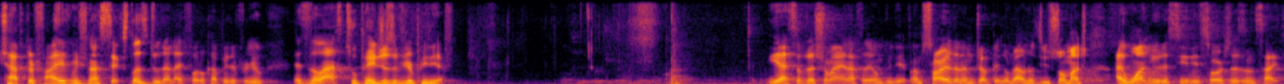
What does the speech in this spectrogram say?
chapter five, Mishnah six. Let's do that. I photocopied it for you. It's the last two pages of your PDF. Yes, of the Shemayim own PDF. I'm sorry that I'm jumping around with you so much. I want you to see these sources in sight.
